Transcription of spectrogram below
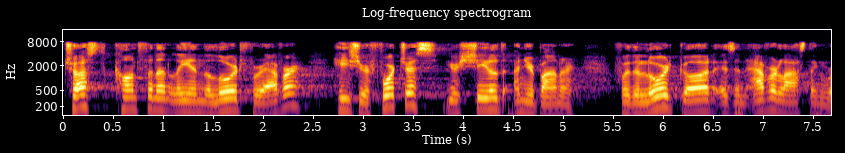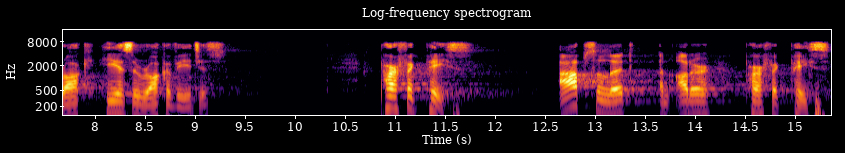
Trust confidently in the Lord forever. He's your fortress, your shield, and your banner. For the Lord God is an everlasting rock. He is the rock of ages. Perfect peace. Absolute and utter perfect peace.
